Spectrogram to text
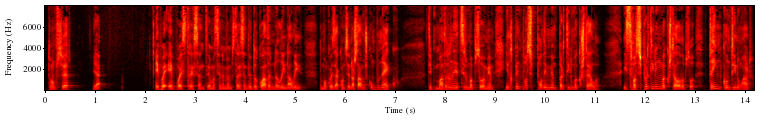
estão a perceber? Yeah. É, é, é estressante, é uma cena mesmo estressante. Então com a adrenalina ali de uma coisa a acontecer, nós estávamos com um boneco, tipo, uma adrenalina de ser uma pessoa mesmo, e de repente vocês podem mesmo partir uma costela. E se vocês partirem uma costela da pessoa, têm que continuar.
